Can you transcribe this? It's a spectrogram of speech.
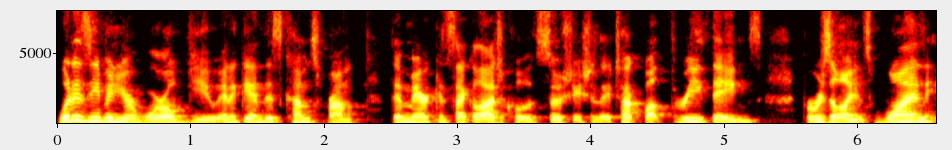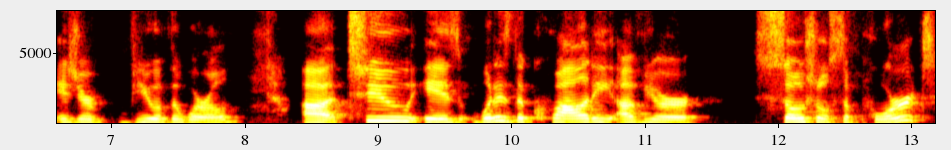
what is even your worldview? And again this comes from the american psychological association. They talk about three things for resilience. One is your view of the world. Uh two is what is the quality of your social support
